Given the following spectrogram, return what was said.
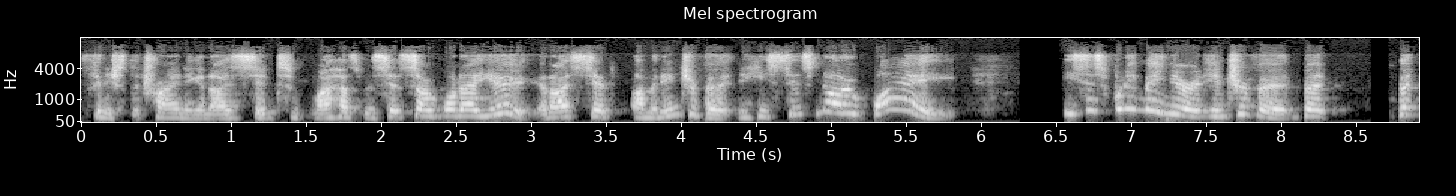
finished the training and I said to my husband, said, So what are you? And I said, I'm an introvert. And he says, No way. He says, What do you mean you're an introvert? But but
